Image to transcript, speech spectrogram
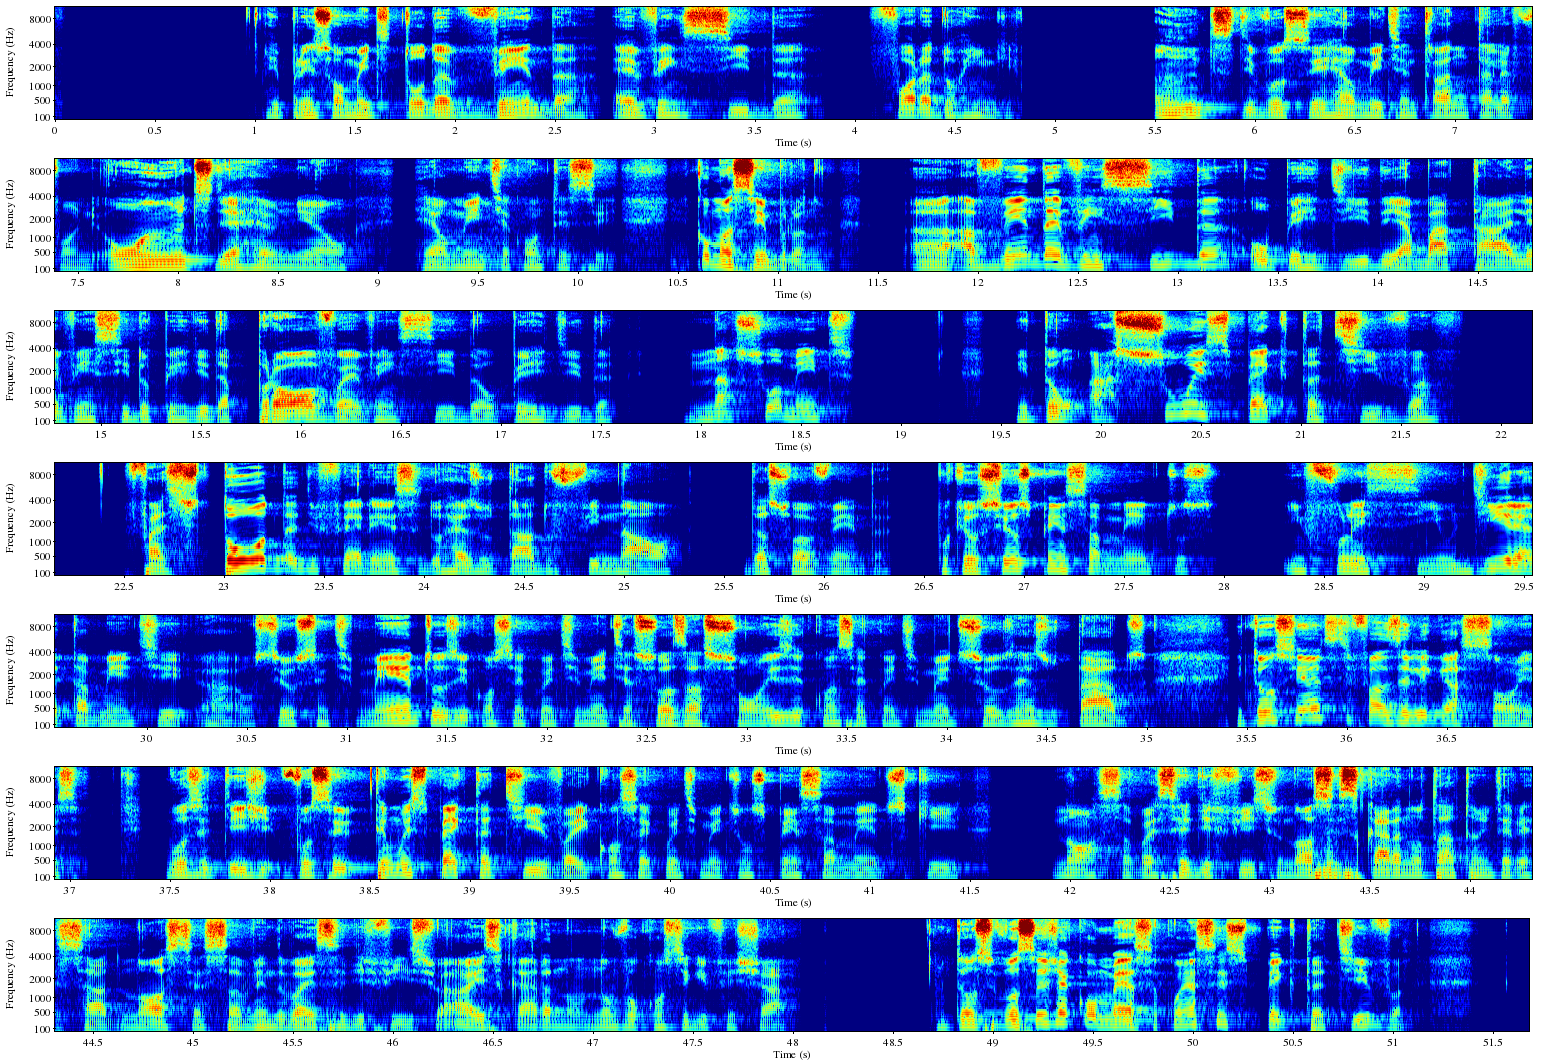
e principalmente toda venda é vencida fora do ringue antes de você realmente entrar no telefone ou antes de a reunião realmente acontecer. Como assim, Bruno? Uh, a venda é vencida ou perdida e a batalha é vencida ou perdida, a prova é vencida ou perdida na sua mente. Então, a sua expectativa faz toda a diferença do resultado final da sua venda, porque os seus pensamentos influenciam diretamente uh, os seus sentimentos e, consequentemente, as suas ações e, consequentemente, os seus resultados. Então, se antes de fazer ligações você, te, você tem uma expectativa e, consequentemente, uns pensamentos que, nossa, vai ser difícil, nossa, esse cara não está tão interessado, nossa, essa venda vai ser difícil, ah, esse cara não, não vou conseguir fechar. Então, se você já começa com essa expectativa,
